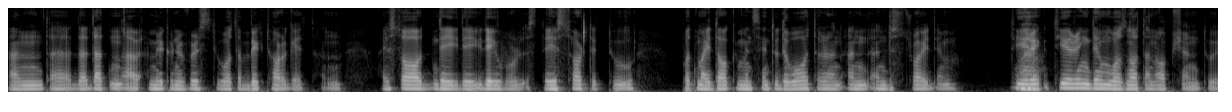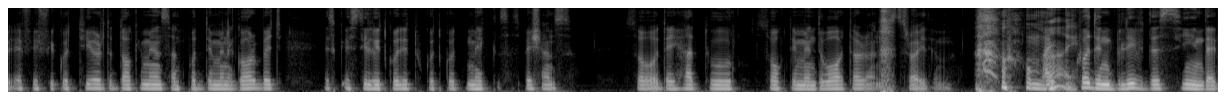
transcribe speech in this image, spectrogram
and uh, that, that uh, american university was a big target. And I saw they, they, they were they started to put my documents into the water and, and, and destroy them. Tearing, Wow. tearing them was not an option. To if if you could tear the documents and put them in a garbage, it's, it still it could it could could make suspicions. So they had to soak them in the water and destroy them. oh I couldn't believe this scene. That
